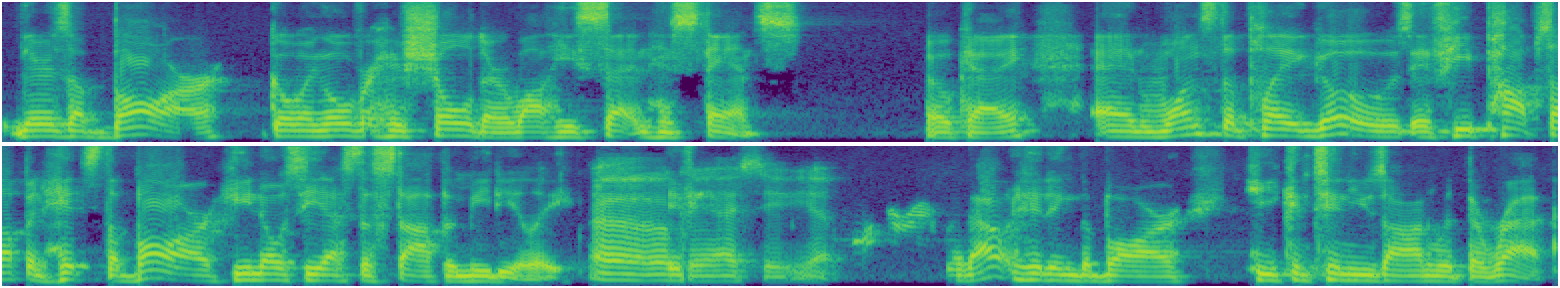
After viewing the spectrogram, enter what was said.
there's a bar going over his shoulder while he's set in his stance. Okay. And once the play goes, if he pops up and hits the bar, he knows he has to stop immediately. Oh, okay. If, I see. Yeah without hitting the bar, he continues on with the rep.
